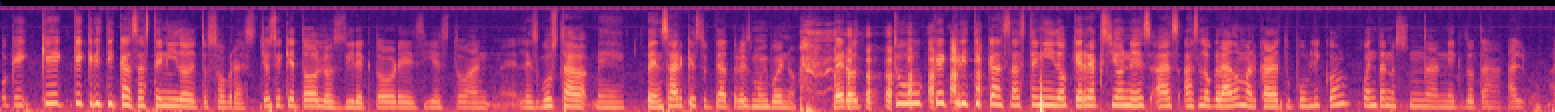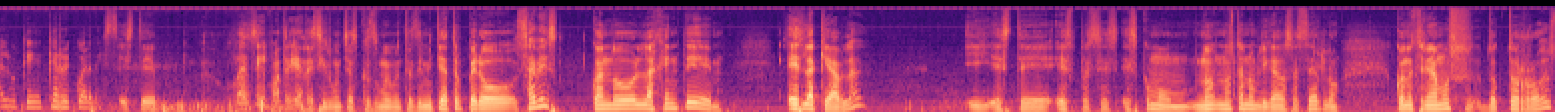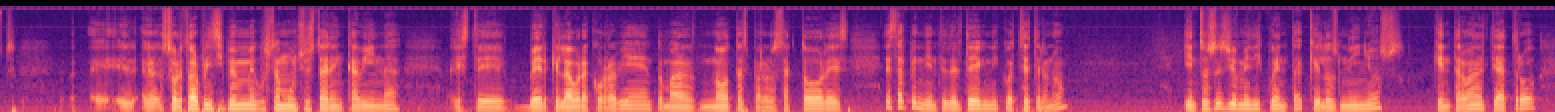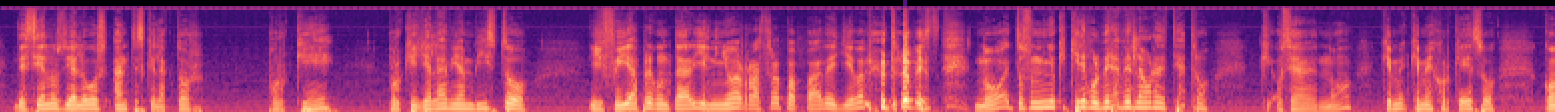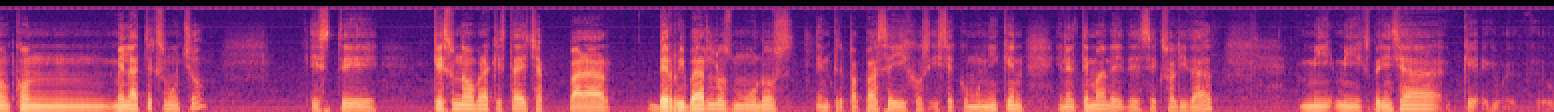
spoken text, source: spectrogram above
Ok, ¿Qué, críticas has tenido de tus obras? Yo sé que todos los directores y esto han, les gusta eh, pensar que su teatro es muy bueno, pero tú, ¿qué críticas has tenido? ¿Qué reacciones has, has logrado marcar a tu público? Cuéntanos una anécdota, algo, algo que, que recuerdes. Este, pues sí, podría decir muchas cosas muy buenas de mi teatro, pero ¿sabes? Cuando la gente es la que habla, y este es pues es, es como no, no, están obligados a hacerlo. Cuando estrenamos Doctor Rost, eh, eh, sobre todo al principio me gusta mucho estar en cabina, este, ver que la obra corra bien, tomar notas para los actores, estar pendiente del técnico, etcétera, ¿no? Y entonces yo me di cuenta que los niños que entraban al teatro decían los diálogos antes que el actor. ¿Por qué? Porque ya la habían visto y fui a preguntar y el niño arrastra al papá de llévame otra vez. No, entonces un niño que quiere volver a ver la obra de teatro. o sea, ¿no? ¿Qué, ¿Qué, mejor que eso? Con, con Melatex mucho, este, que es una obra que está hecha para derribar los muros entre papás e hijos y se comuniquen en el tema de, sexualidad. Mi, mi experiencia, que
